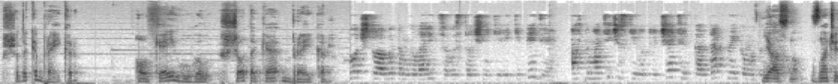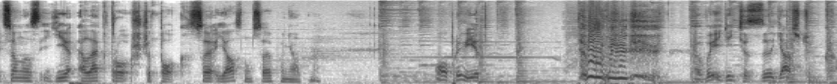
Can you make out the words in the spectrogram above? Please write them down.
Що таке брейкер? Окей, Google, що таке брейкер? Вот что об этом говорится в источнике Википедия. Автоматический выключатель контактной коммутационной Ясно. Значить, це у нас є електрощиток. Все ясно, все понятно. О, привіт. Вийдіть з ящика.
